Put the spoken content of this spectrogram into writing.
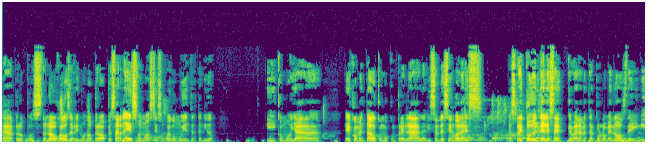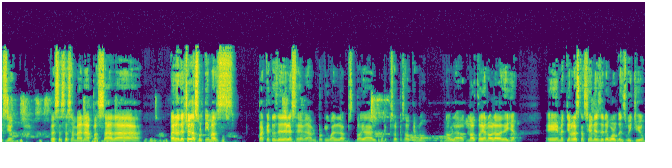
Ah, pero pues, de nuevo, juegos de ritmo, ¿no? Pero a pesar de eso, ¿no? Sí es un juego muy entretenido. Y como ya he comentado, como compré la, la edición de 100 dólares, pues trae todo el DLC que van a meter por lo menos de inicio. Pues esta semana pasada, bueno, de hecho las últimas paquetes de DLC, ¿verdad? porque igual pues, todavía el episodio pasado que no, no, hablaba, no todavía no hablaba de ello, eh, metieron las canciones de The World Ends With You,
